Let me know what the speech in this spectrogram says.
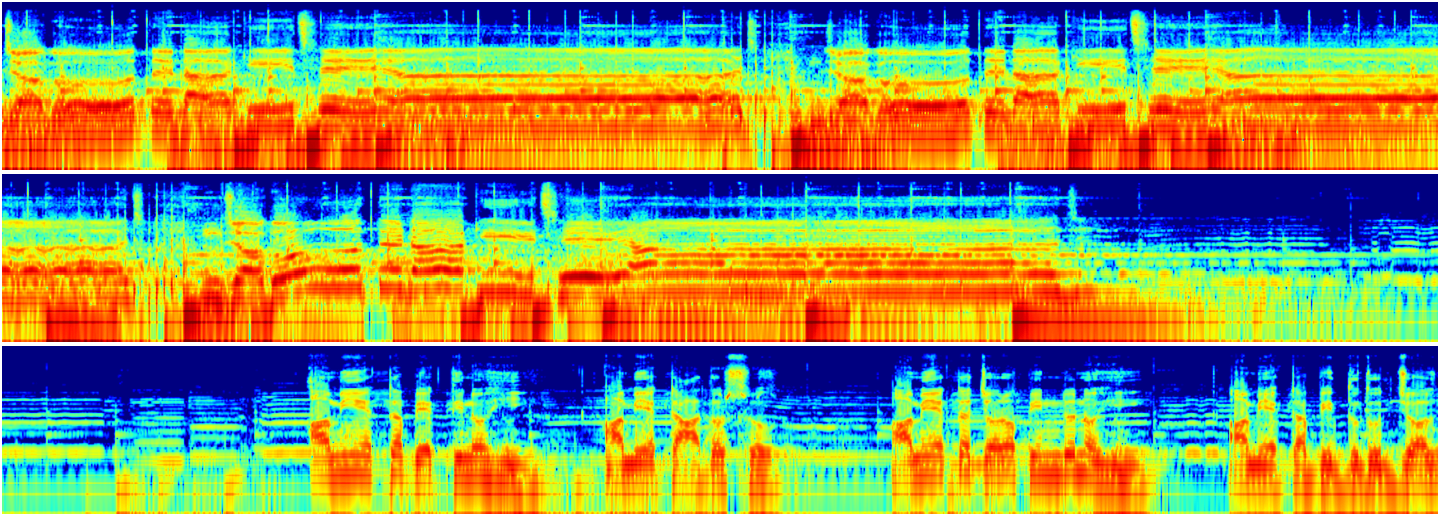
জগৎ ডাকিছে আজ। জগৎ ডাকিছে আজ। জগৎ ডাকিছে আজ। আমি একটা ব্যক্তি নহি, আমি একটা আদর্শ। আমি একটা জড়পিণ্ড নহি, আমি একটা বিদ্যুৎ উজ্জ্বল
